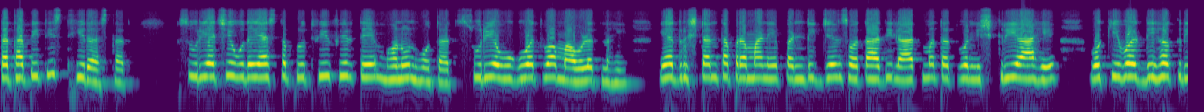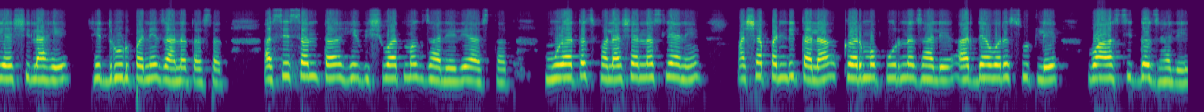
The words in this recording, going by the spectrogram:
तथापि ती स्थिर असतात. सूर्याचे उदयास्त पृथ्वी फिरते म्हणून होतात. सूर्य उगवत वा मावळत नाही. या दृष्टांताप्रमाणे पंडितजन स्वतःतील आत्मतत्व निष्क्रिय आहे व केवळ देह क्रियाशील आहे हे दृढपणे जाणत असतात असे संत हे विश्वात्मक झालेले असतात. मुळातच फलाशा नसल्याने अशा पंडिताला कर्म पूर्ण झाले अर्ध्यावरच सुटले वा असिद्ध झाले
